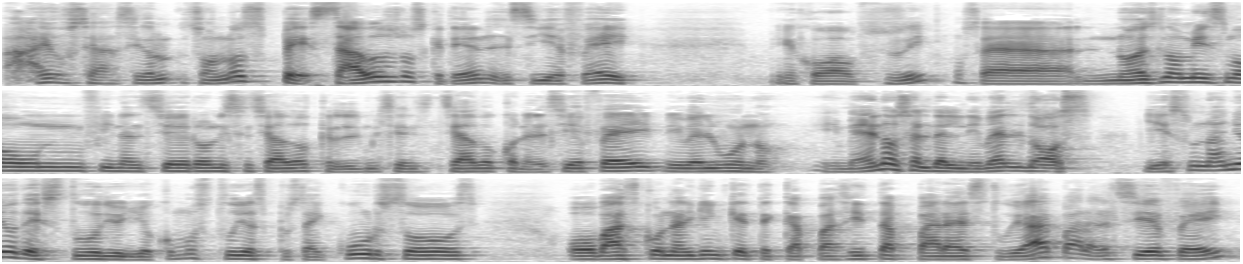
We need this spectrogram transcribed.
Ay, o sea, son los pesados los que tienen el CFA. Me dijo, pues sí, o sea, no es lo mismo un financiero licenciado que el licenciado con el CFA nivel 1. Y menos el del nivel 2. Y es un año de estudio. Y yo, ¿cómo estudias? Pues hay cursos. O vas con alguien que te capacita para estudiar para el CFA.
